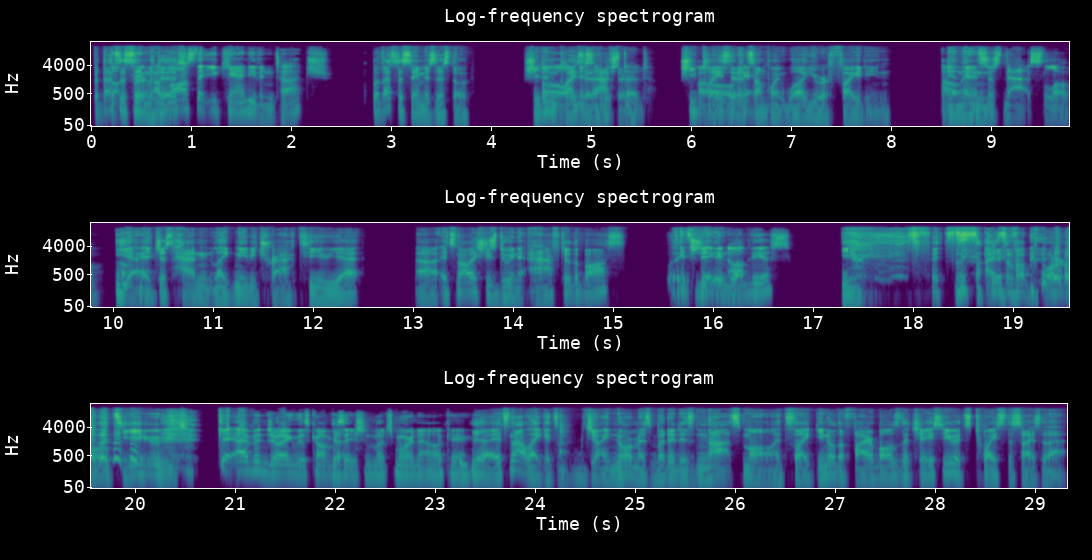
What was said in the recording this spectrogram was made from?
But that's But the same with a this. boss that you can't even touch. Well, that's the same as this though. She didn't oh, place it after. She Oh, placed it at some point while you were fighting. Oh, And and, it's just that slow. Yeah, it just hadn't like maybe tracked to you yet. Uh, it's not like she's doing it after the boss. Like, it's she- big it and wa- obvious. You, it's, it's the size of a portal. It's huge. Okay, I'm enjoying this conversation much more now. Okay. Yeah, it's not like it's ginormous, but it is not small. It's like you know the fireballs that chase you. It's twice the size of that.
